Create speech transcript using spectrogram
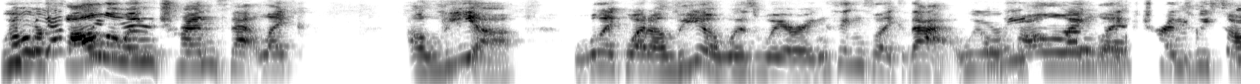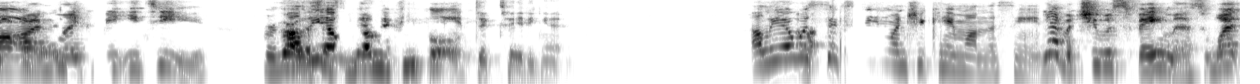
We Oh, were yes, we following trends that like Aaliyah, like what Aaliyah was wearing, things like that. We were Aaliyah following like trends we saw on like BET. regardless, Aaliyah it's young people dictating it. Aaliyah was Uh, 16 when she came on the scene. Yeah, but she was famous. What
